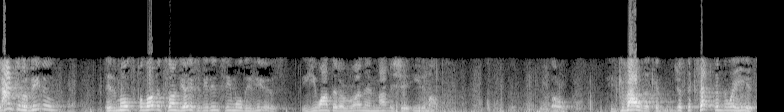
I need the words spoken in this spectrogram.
Yankov Avinu his most beloved son Yosef, he didn't see him all these years. He wanted to run and Mamisha eat him up. So he's gewaldic and just accept him the way he is.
